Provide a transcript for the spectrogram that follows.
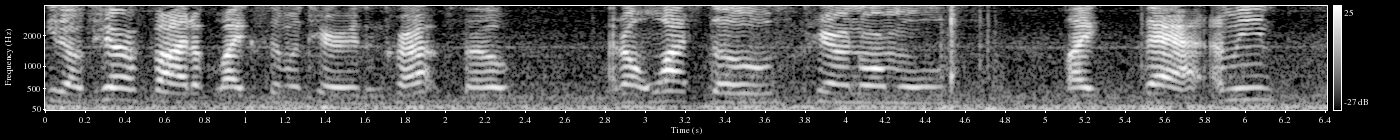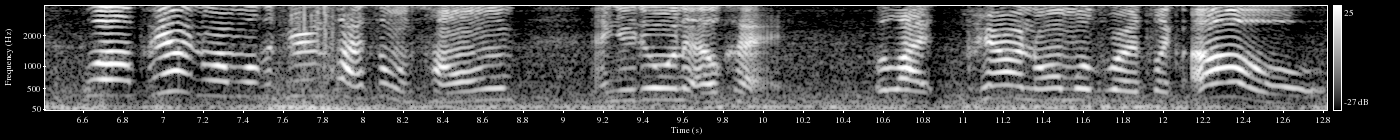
you know, terrified of like cemeteries and crap. So I don't watch those paranormals like that. I mean, well, paranormals if you're inside someone's home and you're doing it okay, but like paranormals where it's like, oh,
